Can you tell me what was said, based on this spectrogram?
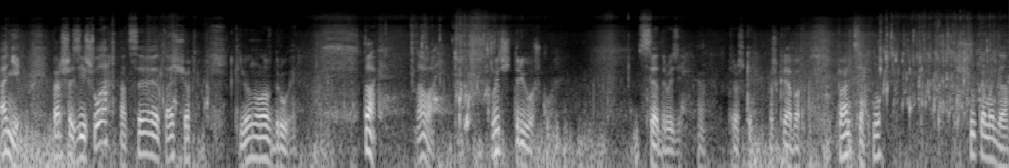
А ні, перша зійшла, а це та, що клюнула вдруге. Так, давай. Клич трьошку. Все, друзі. Трошки пошкрябав пальця. Ну, щуками, да.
